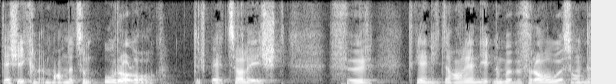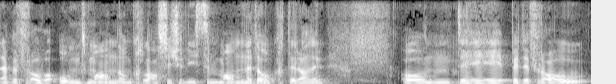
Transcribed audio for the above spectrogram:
dann schicken wir Männer zum Urolog, der Spezialist für die Genitalien, nicht nur bei Frauen, sondern eben Frauen und Männer und klassischerweise der Mannendoktor, oder? Und äh, bei der Frau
